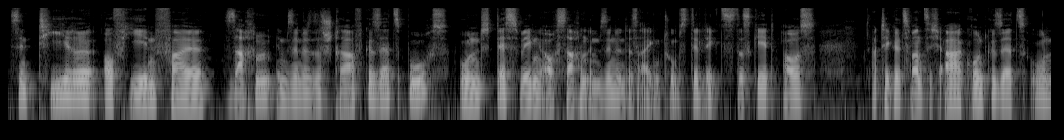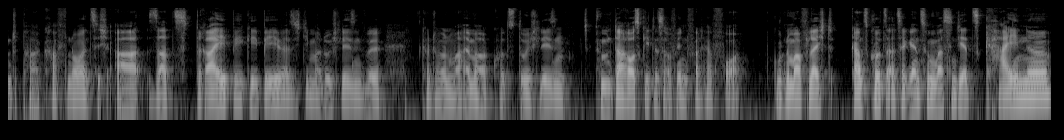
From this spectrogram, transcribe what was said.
sind Tiere auf jeden Fall Sachen im Sinne des Strafgesetzbuchs und deswegen auch Sachen im Sinne des Eigentumsdelikts. Das geht aus Artikel 20a Grundgesetz und Paragraph 90a Satz 3 BGB. Wer sich die mal durchlesen will, könnte man mal einmal kurz durchlesen. Ähm, daraus geht es auf jeden Fall hervor. Gut, nochmal vielleicht ganz kurz als Ergänzung, was sind jetzt keine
